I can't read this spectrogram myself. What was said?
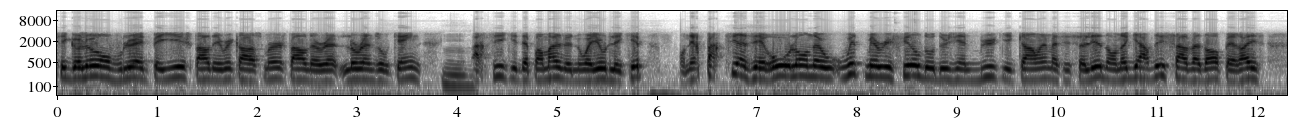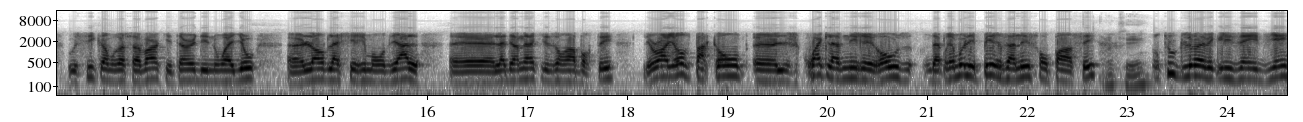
ces gars-là ont voulu être payés, je parle d'Eric Osmer, je parle de Lorenzo Kane, hmm. parti qui était pas mal le noyau de l'équipe. On est reparti à zéro. Là, on a Whit Merrifield au deuxième but qui est quand même assez solide. On a gardé Salvador Perez aussi comme receveur qui était un des noyaux euh, lors de la série mondiale, euh, la dernière qu'ils ont remportée. Les Royals, par contre, euh, je crois que l'avenir est rose. D'après moi, les pires années sont passées. Surtout que là, avec les Indiens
